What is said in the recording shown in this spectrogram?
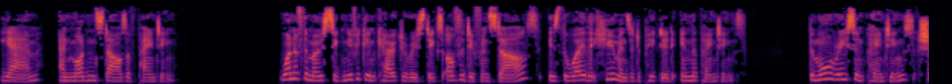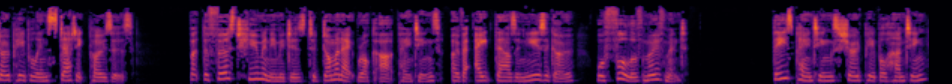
yam, and modern styles of painting. One of the most significant characteristics of the different styles is the way that humans are depicted in the paintings. The more recent paintings show people in static poses, but the first human images to dominate rock art paintings over 8,000 years ago were full of movement. These paintings showed people hunting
